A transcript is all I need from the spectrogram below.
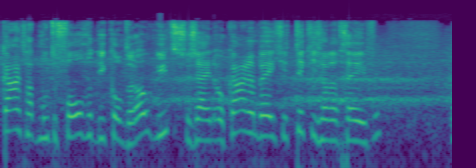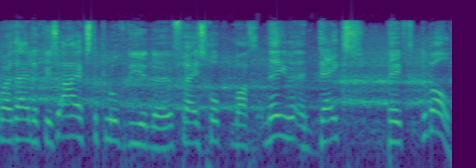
kaart had moeten volgen. Die komt er ook niet. Ze zijn elkaar een beetje tikjes aan het geven. Maar uiteindelijk is Ajax de ploeg die een uh, vrij schop mag nemen. En Dijks heeft de bal.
